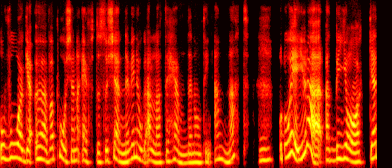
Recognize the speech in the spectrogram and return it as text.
och våga öva på att känna efter så känner vi nog alla att det händer någonting annat. Mm. Och då är ju det här att bejaka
